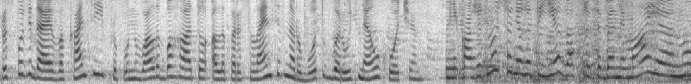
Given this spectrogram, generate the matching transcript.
Розповідає, вакансій пропонували багато, але переселенців на роботу беруть неохоче. Мені кажуть, ну сьогодні ти є, завтра тебе немає. Ну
